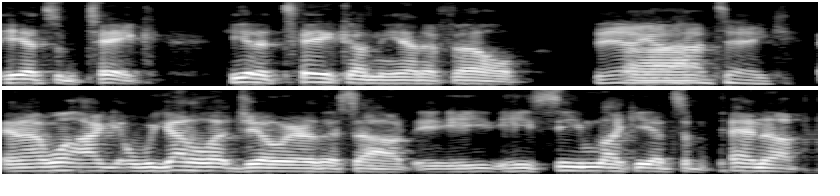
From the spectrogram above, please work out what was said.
he had some take. He had a take on the NFL. Yeah, I got a hot take. And I want I, we got to let Joe air this out. He he seemed like he had some pent up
